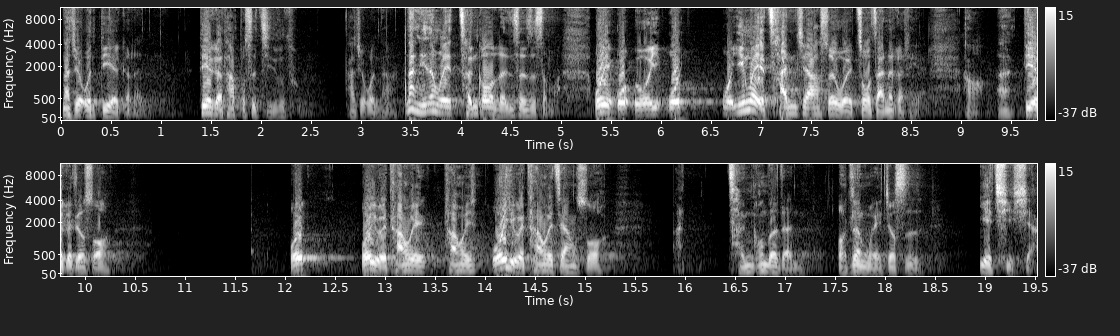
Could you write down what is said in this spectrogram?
那就问第二个人，第二个他不是基督徒，他就问他：那你认为成功的人生是什么？我我我我。我我因为也参加，所以我也坐在那个里。好啊，第二个就说，我我以为他会，他会，我以为他会这样说。啊，成功的人，我认为就是叶启祥。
